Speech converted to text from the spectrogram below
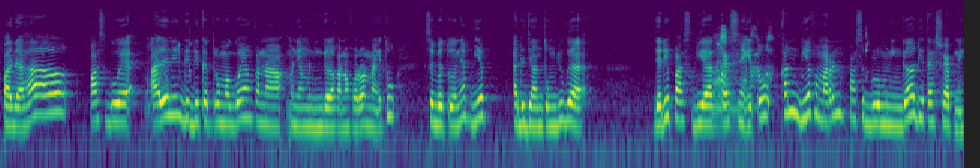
padahal pas gue ada nih di dekat rumah gue yang kena yang meninggal karena corona itu sebetulnya dia ada jantung juga. Jadi pas dia tesnya itu kan dia kemarin pas sebelum meninggal di tes swab nih.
